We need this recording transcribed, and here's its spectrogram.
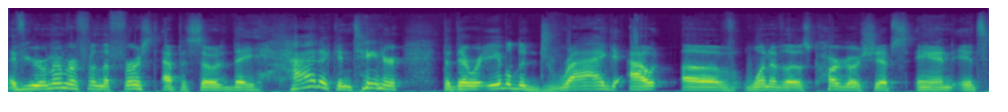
if you remember from the first episode, they had a container that they were able to drag out of one of those cargo ships, and it's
